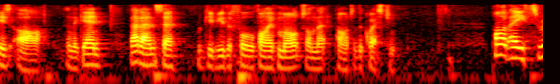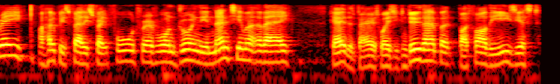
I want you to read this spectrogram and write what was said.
is R and again that answer would give you the full five marks on that part of the question. Part A3 I hope is fairly straightforward for everyone drawing the enantiomer of A okay there's various ways you can do that but by far the easiest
